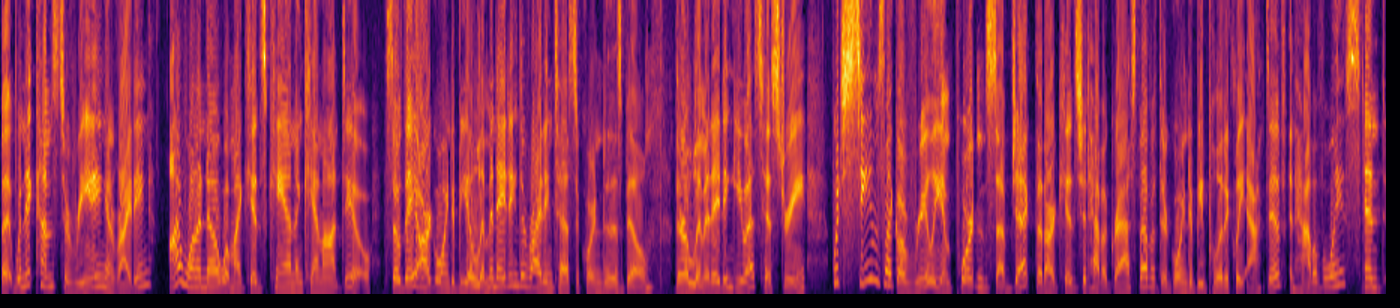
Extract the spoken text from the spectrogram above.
But when it comes to reading and writing, I want to know what my kids can and cannot do. So they are going to be eliminating the writing test according to this bill. They're eliminating U.S. history, which seems like a really important subject that our kids should have a grasp of if they're going to be politically active and have a voice. And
